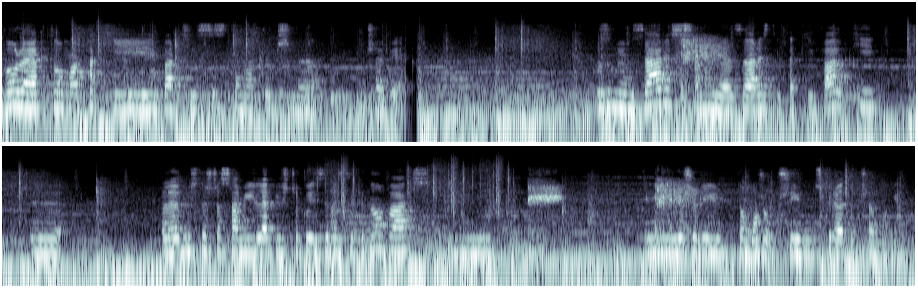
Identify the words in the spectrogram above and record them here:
Wolę jak to ma taki bardziej systematyczny przebieg. Rozumiem zarys, szanuję zarys tej takiej walki, yy, ale myślę, że czasami lepiej z czegoś zrezygnować i jeżeli to może uprzyjemnić grę, to czemu nie?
